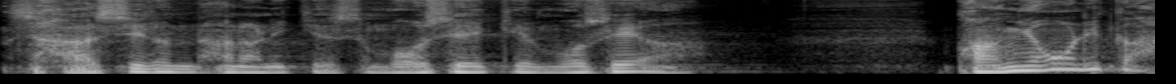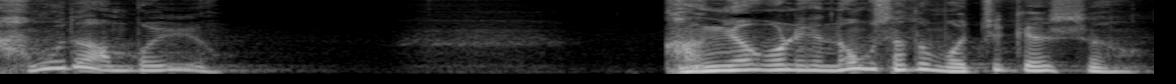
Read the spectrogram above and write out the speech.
사실은 하나님께서 모세에게 모세야 광야 오니까 아무도 안 보여. 광야 오니까 농사도 못 짓겠어.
